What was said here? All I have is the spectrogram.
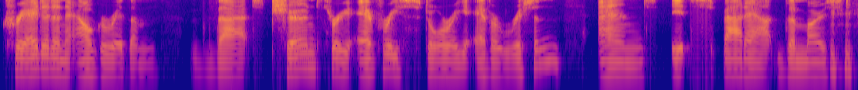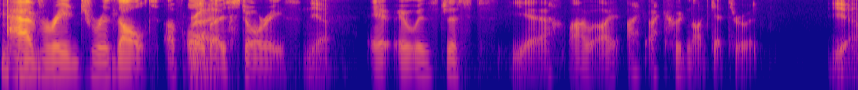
created an algorithm that churned through every story ever written and it spat out the most average result of all Right. those stories yeah. it, it was just yeah I, I I I could not get through it Yeah.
